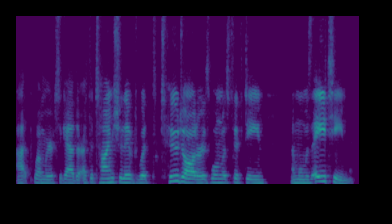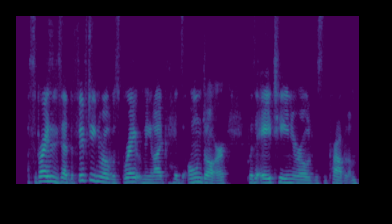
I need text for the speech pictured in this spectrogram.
at when we were together. At the time, she lived with two daughters. One was 15 and one was 18. Surprisingly, said the 15 year old was great with me, like his own daughter, but the 18 year old was the problem.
